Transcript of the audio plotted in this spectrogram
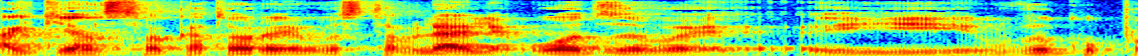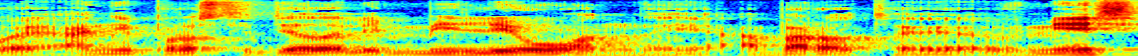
агентства, которые выставляли отзывы и выкупы, они просто делали миллионные обороты в месяц.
